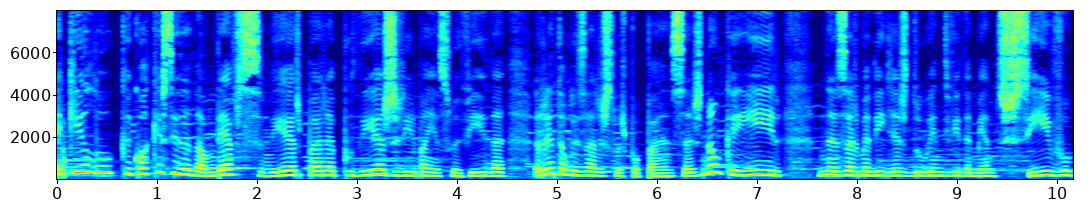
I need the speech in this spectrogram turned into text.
Aquilo que qualquer cidadão deve saber para poder gerir bem a sua vida, rentabilizar as suas poupanças, não cair nas armadilhas do endividamento excessivo,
